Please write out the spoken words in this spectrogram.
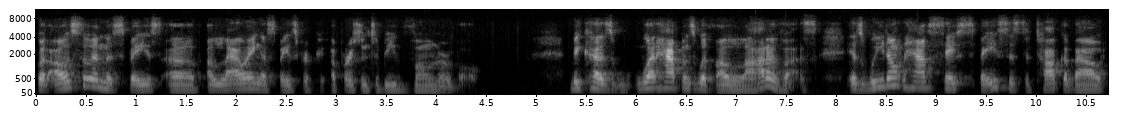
but also in the space of allowing a space for a person to be vulnerable because what happens with a lot of us is we don't have safe spaces to talk about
